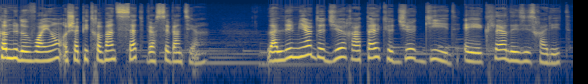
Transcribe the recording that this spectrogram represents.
comme nous le voyons au chapitre 27, verset 21. La lumière de Dieu rappelle que Dieu guide et éclaire les Israélites.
